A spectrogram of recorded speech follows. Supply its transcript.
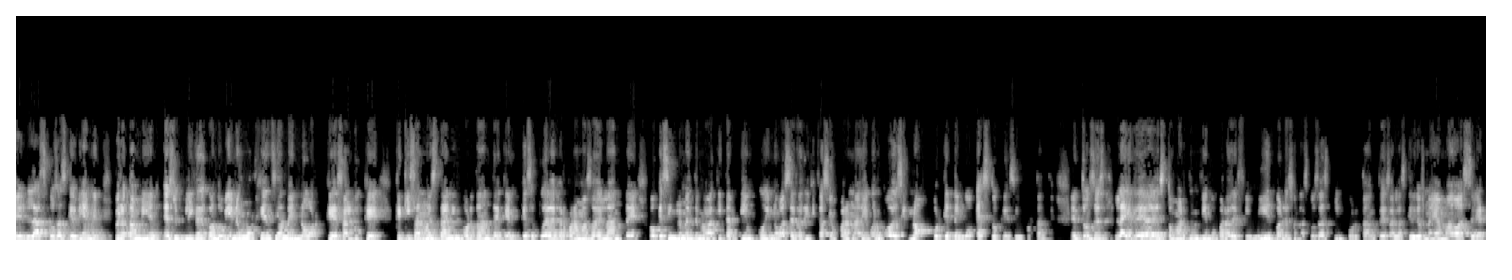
eh, las cosas que vienen. Pero también eso implica que cuando viene una urgencia menor, que es algo que, que quizá no es tan importante, que, se puede dejar para más adelante, o que simplemente me va a quitar tiempo y no va a ser de edificación para nadie, bueno, puedo decir no, porque tengo esto que es importante. Entonces, la idea es tomarte un tiempo para definir cuáles son las cosas importantes a las que Dios me ha llamado a hacer,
